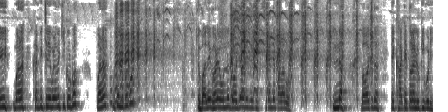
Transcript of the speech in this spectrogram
এই বাড়া খানকে ছেলে কি করব? বাড়া কোথায় লুকাবো? বালে ঘরে অন্য দরজা নেই সেখান থেকে পালাবো। না বাবা চুদা এই খাটের তলায় লুকিয়ে পড়ি।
